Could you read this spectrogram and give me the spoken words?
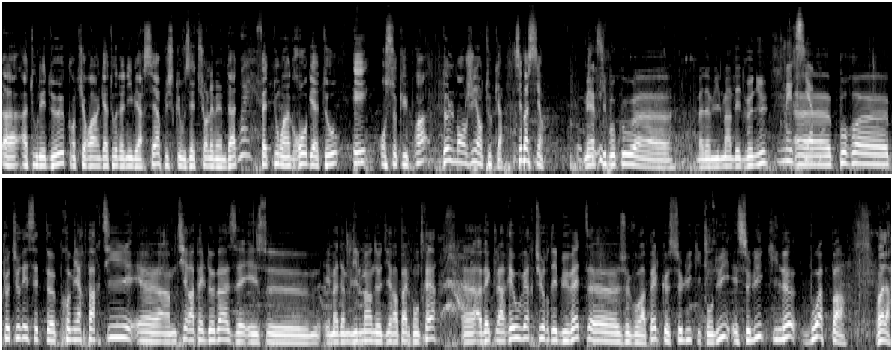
à, tous les deux, quand il y aura un gâteau d'anniversaire, puisque vous êtes sur les mêmes dates, faites-nous un gros gâteau et on s'occupera de le manger en tout cas. Sébastien. Merci beaucoup. Euh, Madame Villemain d'être venue. Merci à euh, Pour euh, clôturer cette première partie, un petit rappel de base, et, ce, et Madame Villemain ne dira pas le contraire, avec la réouverture des buvettes, je vous rappelle que celui qui conduit est celui qui ne boit pas. Voilà.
